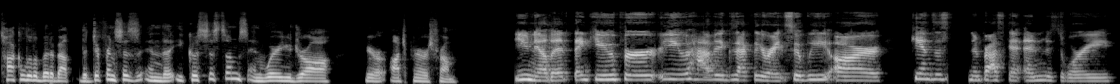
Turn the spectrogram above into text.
Talk a little bit about the differences in the ecosystems and where you draw your entrepreneurs from. You nailed it. Thank you for you have exactly right. So we are Kansas, Nebraska, and Missouri.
